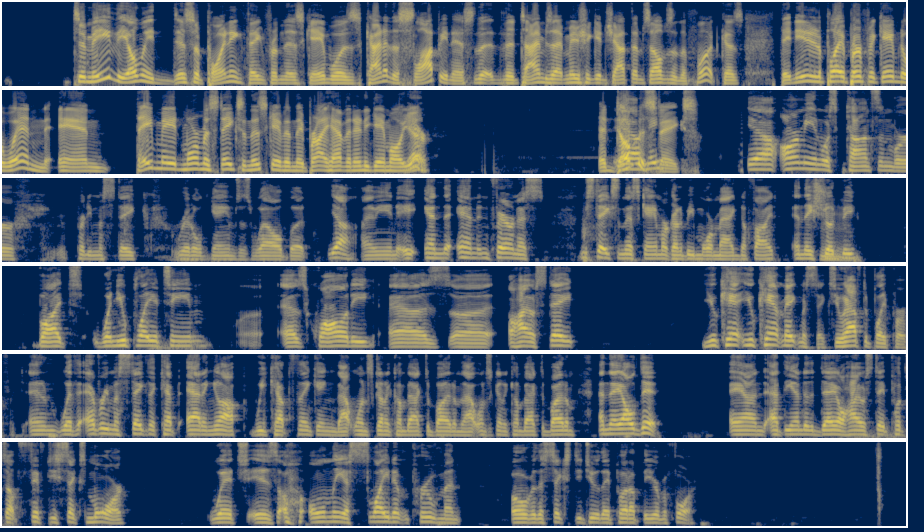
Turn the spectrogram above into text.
to me, the only disappointing thing from this game was kind of the sloppiness, the, the times that Michigan shot themselves in the foot because they needed to play a perfect game to win, and they made more mistakes in this game than they probably have in any game all year. Yeah. And dumb yeah, mistakes. Yeah, Army and Wisconsin were pretty mistake riddled games as well. But yeah, I mean, it, and and in fairness, mistakes in this game are going to be more magnified, and they should be. Mm-hmm. But when you play a team uh, as quality as uh, Ohio State, you can't you can't make mistakes. You have to play perfect. And with every mistake that kept adding up, we kept thinking that one's going to come back to bite them. That one's going to come back to bite them, and they all did. And at the end of the day, Ohio State puts up 56 more, which is only a slight improvement over the 62 they put up the year before.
